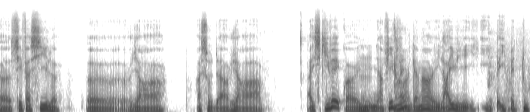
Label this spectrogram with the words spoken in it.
Euh, c'est facile euh, je veux dire, à, à, sauter- à- je veux dire, à- à esquiver quoi. Mm. Un filtre, Ouais. un gamin, il arrive, il, il- il pète tout.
